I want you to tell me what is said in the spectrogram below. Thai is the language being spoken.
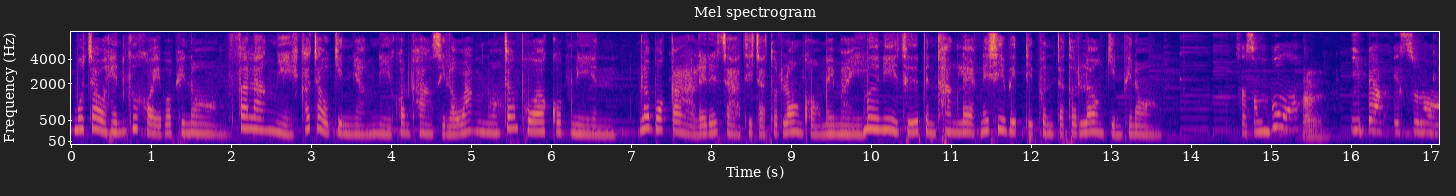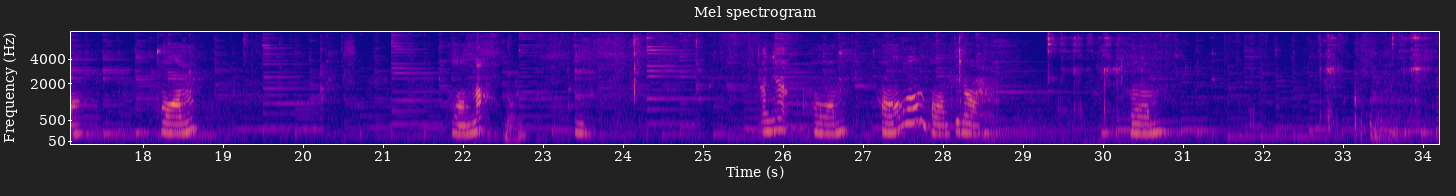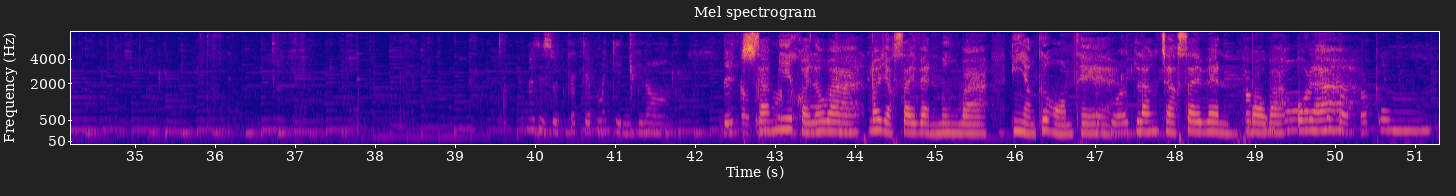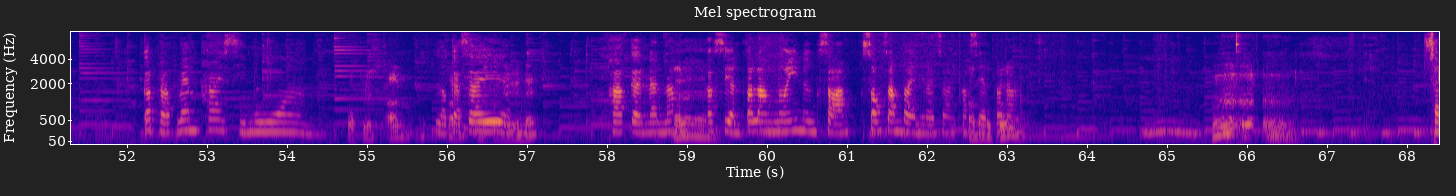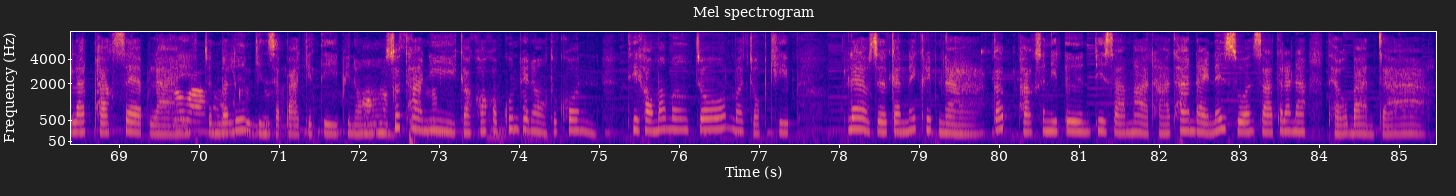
หมู่เจ้าเห็นคือข่อยบ่พี่น้อง ฝรั่งนี่เขาเจ้ากินหยังนี่ค่อนข้างสิระวังเนาะ จังพัวกบเนียน แล้วบ่กล้าเลยได้อจ้าที่จะทดลองของใหม่ๆ มื้อนี้ถือเป็นครั้งแรกในชีวิตที่เพิ่นจะทดลองกินพี่น้อง ça sent bon hein? Ouais. hyper excellent หอม หอมนะ Ouais. อันเนี้ยหอม หอมหอมพี่น้องหอมในที่สุดก็เก็บมากินพี่น้องเด็ดเอาแต่สามีข่อยแล้วว่า เราอยากใส่แว่นเมืองว่า อีหยังคือหอมแท้หลังจากใส่แว่นบอกว่า โอลาผักกุม กับผักแวมไพร์สีม่วง Pour plus. Ah, Là, ah, cả pour dây, les lunettes. ผักกันนั่นนะเอาเลยผักเสียนฝรั่งน้อยหนึ่งสามสองสามใบนี่แหละจ้ะผักเสียนฝรั่งอืม สลัดผักแซบหลาย ระวังจนบ่ลืมกินสปาเกตตีพี่น้อหองมหน่อยสุดท้ายนี้ก็ขอขอบคุณพี่น้องทุกคน ที่เขามาเมืองโจนมาจบคลิป แล้วเจอกันในคลิปหน้ากับผักชนิดอื่นที่สามารถหาทานได้ในสวนสาธารณะแถวบ้านจ้า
